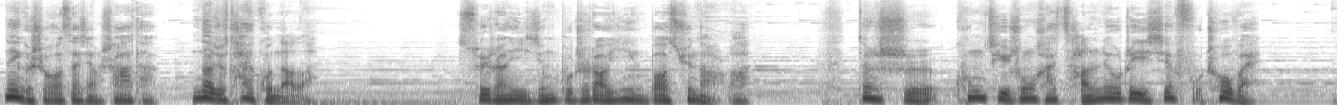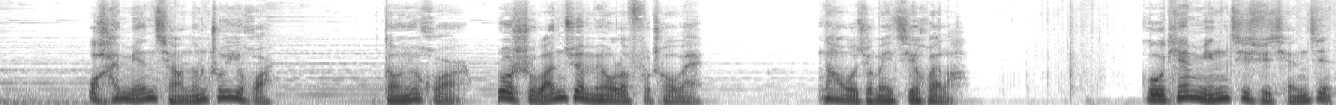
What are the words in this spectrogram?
那个时候再想杀它，那就太困难了。虽然已经不知道阴影豹去哪儿了，但是空气中还残留着一些腐臭味，我还勉强能追一会儿。等一会儿，若是完全没有了腐臭味，那我就没机会了。古天明继续前进，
